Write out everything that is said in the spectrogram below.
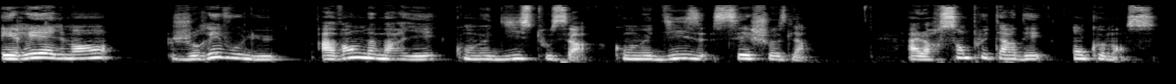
Et réellement, j'aurais voulu, avant de me marier, qu'on me dise tout ça, qu'on me dise ces choses-là. Alors sans plus tarder, on commence.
